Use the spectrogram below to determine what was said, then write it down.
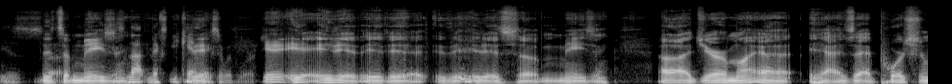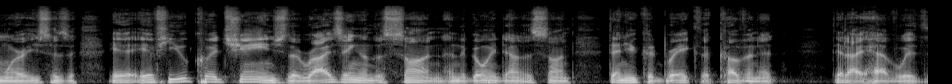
is. It's uh, amazing. It's not mixed. You can't it, mix it with works. It, it, it is. It is. It is amazing. Uh, Jeremiah has that portion where he says, "If you could change the rising of the sun and the going down of the sun, then you could break the covenant that I have with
